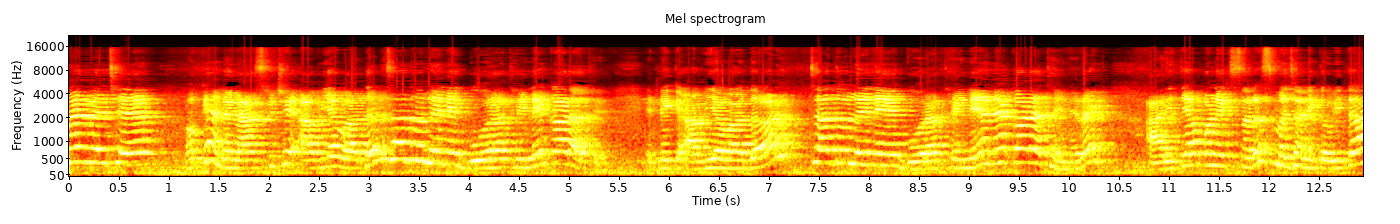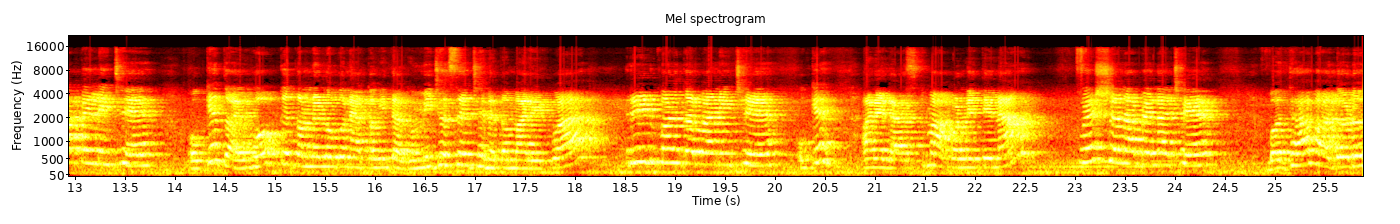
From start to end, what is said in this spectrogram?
મેળવે છે. ઓકે, અને લાસ્ટ છે આવ્યા વાદળ જાદુ લઈને ગોરા થઈને કાળા થઈ એટલે કે આવ્યા વાદળ જાદુ લઈને ગોરા થઈને અને કાળા થઈને રાઈટ આ રીતે આપણને એક સરસ મજાની કવિતા આપેલી છે. ઓકે, તો આઈ હોપ કે તમને લોકોને આ કવિતા ગમી જશે, જેને તમારે એકવાર રીડ પણ કરવાની છે. ઓકે, અને લાસ્ટમાં આપણને તેના ક્વેશ્ચન આપેલા છે. બધા વાદળો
